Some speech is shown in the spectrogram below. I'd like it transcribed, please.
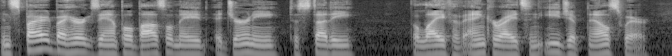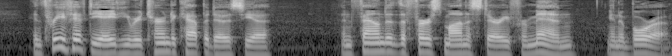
Inspired by her example, Basil made a journey to study the life of anchorites in Egypt and elsewhere. In 358, he returned to Cappadocia and founded the first monastery for men in Ibora.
